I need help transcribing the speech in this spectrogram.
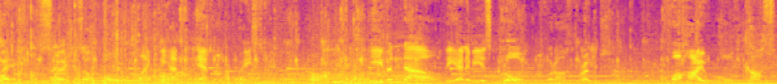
Way surges a horde like we have never faced before. Even now, the enemy is clawing for our throat. For Hyrule Castle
